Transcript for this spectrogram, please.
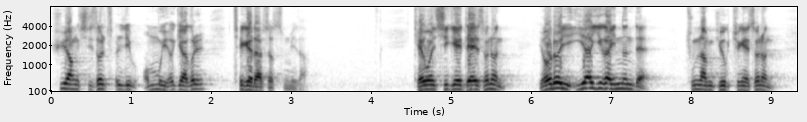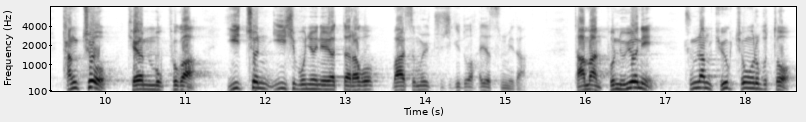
휴양시설 설립 업무 협약을 체결하셨습니다. 개원 시기에 대해서는 여러 이야기가 있는데 충남교육청에서는 당초 개원 목표가 2025년이었다라고 말씀을 주시기도 하였습니다. 다만 본 의원이 충남 교육청으로부터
